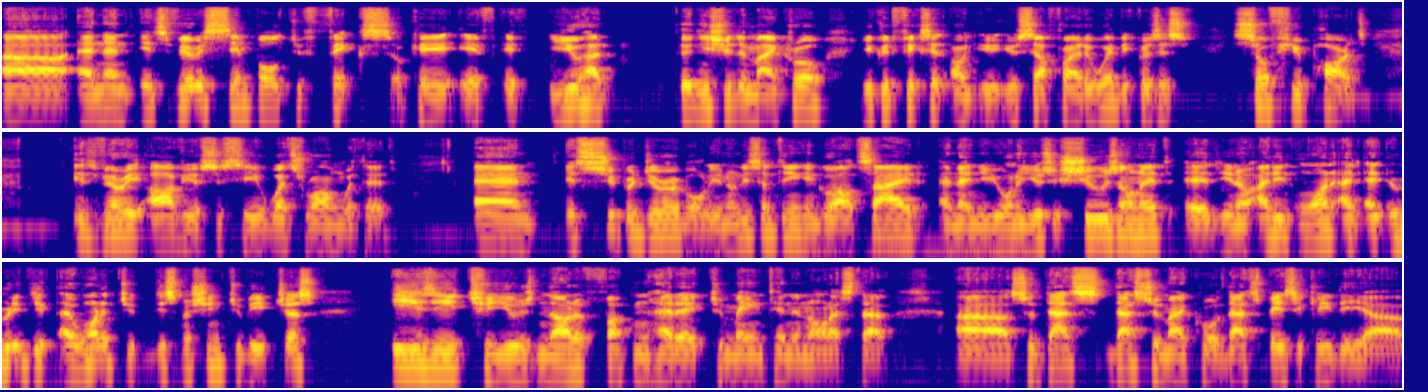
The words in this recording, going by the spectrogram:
Uh, and then it's very simple to fix. Okay. If, if you had an issue with the micro, you could fix it on yourself right away because it's so few parts. It's very obvious to see what's wrong with it and it's super durable. You know, this is something you can go outside, and then you want to use your shoes on it. it you know, I didn't want. I, I really did. I wanted to this machine to be just easy to use, not a fucking headache to maintain and all that stuff. Uh, so that's that's the micro. That's basically the uh,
